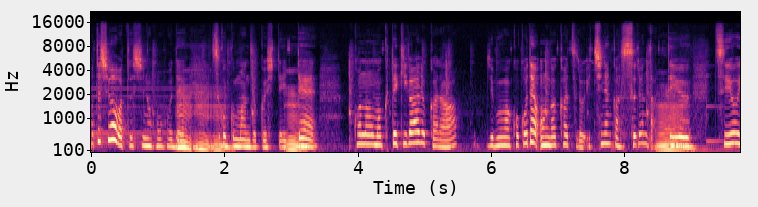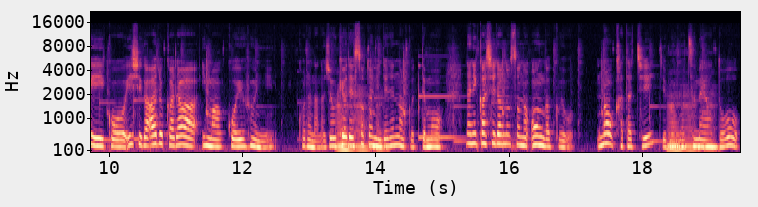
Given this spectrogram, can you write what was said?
私は私の方法ですごく満足していて、うん。この目的があるから自分はここで音楽活動を1年間するんだっていう強いこう意志があるから今こういうふうにコロナの状況で外に出れなくっても何かしらのその音楽の形自分の爪痕を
